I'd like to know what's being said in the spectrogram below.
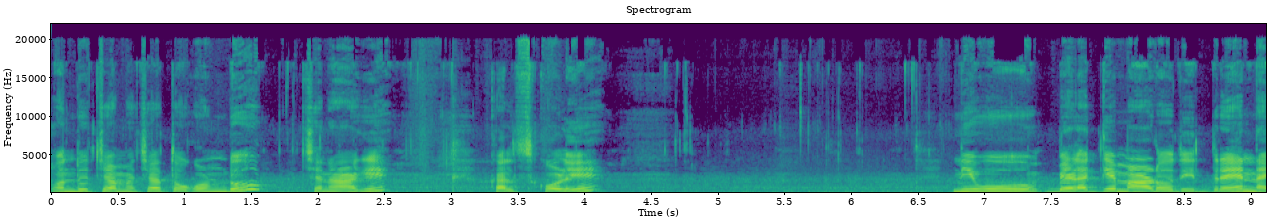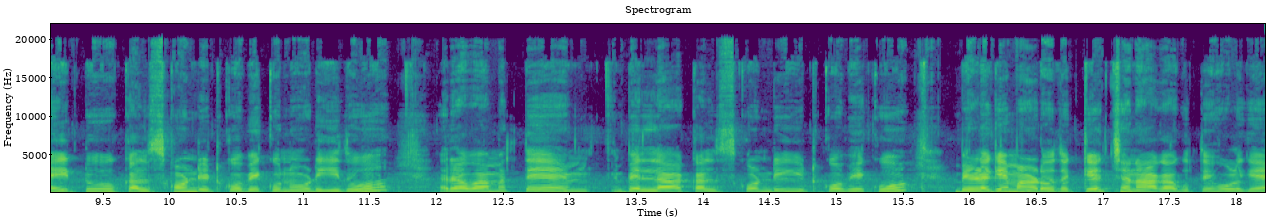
ಒಂದು ಚಮಚ ತೊಗೊಂಡು ಚೆನ್ನಾಗಿ ಕಲಿಸ್ಕೊಳ್ಳಿ. ನೀವು ಬೆಳಗ್ಗೆ ಮಾಡೋದಿದ್ದರೆ ನೈಟು ಕಲಿಸ್ಕೊಂಡು ಇಟ್ಕೋಬೇಕು ನೋಡಿ ಇದು. ರವೆ ಮತ್ತು ಬೆಲ್ಲ ಕಲಿಸ್ಕೊಂಡು ಇಟ್ಕೋಬೇಕು. ಬೆಳಗ್ಗೆ ಮಾಡೋದಕ್ಕೆ ಚೆನ್ನಾಗಾಗುತ್ತೆ ಹೋಳಿಗೆ.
